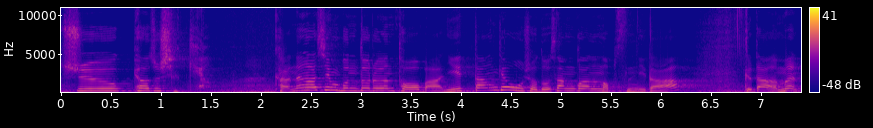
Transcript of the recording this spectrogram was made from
쭉 펴주실게요. 가능하신 분들은 더 많이 당겨 오셔도 상관은 없습니다. 그 다음은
